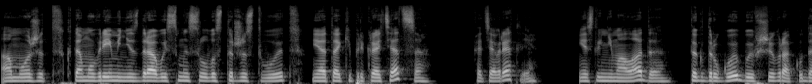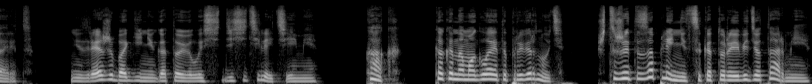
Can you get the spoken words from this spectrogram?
А может, к тому времени здравый смысл восторжествует и атаки прекратятся? Хотя вряд ли. Если не Малада, так другой бывший враг ударит. Не зря же богиня готовилась десятилетиями. Как? Как она могла это провернуть? Что же это за пленница, которая ведет армии?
